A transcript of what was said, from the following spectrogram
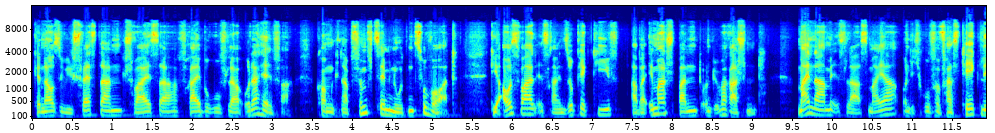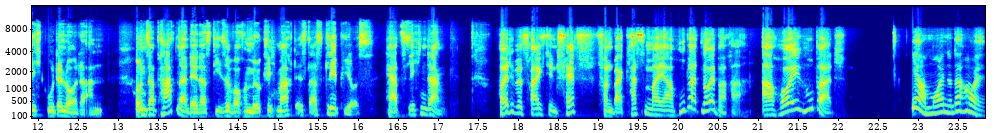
genauso wie Schwestern, Schweißer, Freiberufler oder Helfer, kommen knapp 15 Minuten zu Wort. Die Auswahl ist rein subjektiv, aber immer spannend und überraschend. Mein Name ist Lars Meyer und ich rufe fast täglich gute Leute an. Unser Partner, der das diese Woche möglich macht, ist Asklepios. Herzlichen Dank. Heute befrage ich den Chef von Barkassenmeier, Hubert Neubacher. Ahoi, Hubert. Ja, moin und ahoi.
